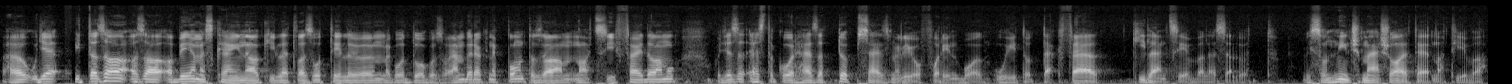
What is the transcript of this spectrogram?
Uh, ugye itt az a, az a, a BMSK-inak, illetve az ott élő, meg ott dolgozó embereknek pont az a nagy szívfájdalmuk, hogy ez, ezt a kórházat több millió forintból újították fel kilenc évvel ezelőtt. Viszont nincs más alternatíva.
